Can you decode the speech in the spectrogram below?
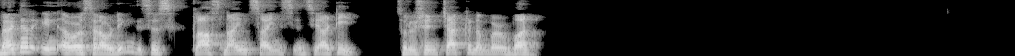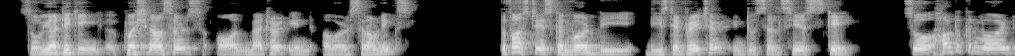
Matter in our surrounding. This is class 9 science NCERT solution chapter number 1. So we are taking question answers on matter in our surroundings. The first is convert the these temperature into Celsius scale. So how to convert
